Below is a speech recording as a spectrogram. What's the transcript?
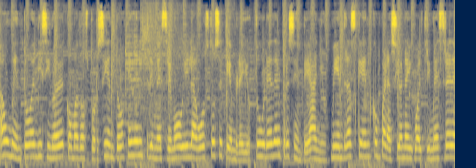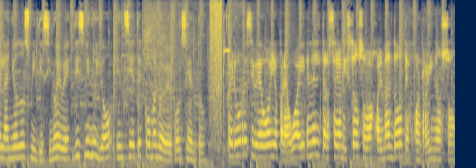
aumentó en 19,2% en el trimestre móvil agosto, septiembre y octubre del presente año, mientras que en comparación a igual trimestre del año 2019 disminuyó en 7,9%. Perú recibe hoy a Paraguay en el tercer amistoso bajo el mando de Juan Reynoso.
